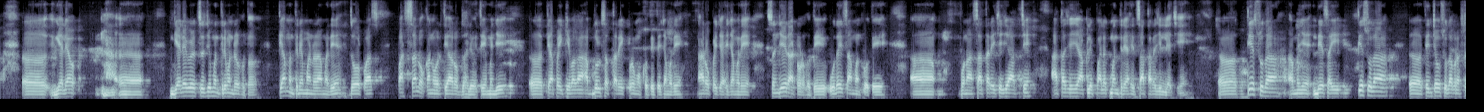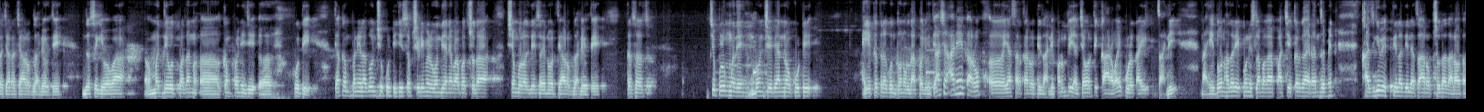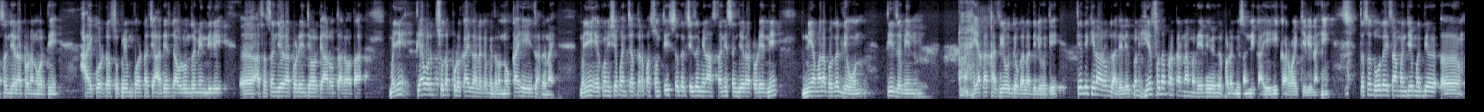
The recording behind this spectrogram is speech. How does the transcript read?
गेल्या गेल्या वेळचं जे मंत्रिमंडळ होतं त्या मंत्रिमंडळामध्ये जवळपास पाच सहा लोकांवरती आरोप झाले होते. म्हणजे त्यापैकी बघा अब्दुल सत्तार एक प्रमुख होते त्याच्यामध्ये आरोपाच्या ह्याच्यामध्ये. संजय राठोड होते उदय सामंत होते. पुन्हा साताऱ्याचे जे आजचे आताचे जे आपले पालकमंत्री आहेत सातारा जिल्ह्याचे ते सुद्धा म्हणजे देसाई ते सुद्धा त्यांच्यावर सुद्धा भ्रष्टाचाराचे आरोप झाले होते. जसे की बाबा मद्य उत्पादन कंपनी जी होती त्या कंपनीला दोनशे कोटीची सबसिडी मिळवून देण्याबाबत सुद्धा शंभरराज देसाईंवरती आरोप झाले होते. तसंच चिपळूणमध्ये दोनशे ब्याण्णव कोटी एकत्र गुंतवणूक दाखवली होती. असे अनेक आरोप या सरकारवरती झाले. परंतु याच्यावरती कारवाई पुढे काही झाली नाही. दोन हजार एकोणीसला बघा पाच एकर गायरान जमीन खाजगी व्यक्तीला दिल्याचा आरोप सुद्धा झाला होता संजय राठोडांवरती. हायकोर्ट सुप्रीम कोर्टाचे आदेश डावलून जमीन दिली. असा संजय राठोड यांच्यावरती आरोप झाला होता. म्हणजे त्यावर सुद्धा पुढे काय झालं का मित्रांनो? काहीही झालं नाही. म्हणजे एकोणीसशे पंच्याहत्तरपासून ती सदरची जमीन असताना संजय राठोड यांनी नियमाला बगल देऊन ती जमीन एका खाजगी उद्योगाला दिली होती. ते देखील आरोप झालेले आहेत. पण हे सुद्धा प्रकरणामध्ये देवेंद्र फडणवीसांनी काहीही कारवाई केली नाही. तसंच उदय सामंत जे मध्य अं,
